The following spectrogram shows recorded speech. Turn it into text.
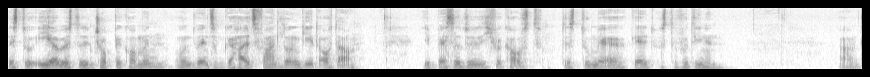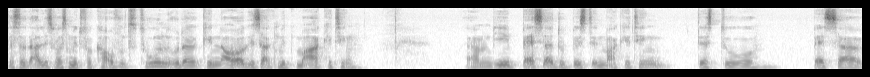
desto eher wirst du den Job bekommen. Und wenn es um Gehaltsverhandlungen geht, auch da. Je besser du dich verkaufst, desto mehr Geld wirst du verdienen. Das hat alles was mit Verkaufen zu tun oder genauer gesagt mit Marketing. Ähm, je besser du bist in Marketing, desto besser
